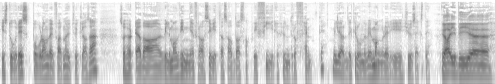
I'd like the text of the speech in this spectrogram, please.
historisk på hvordan velferden har utvikla seg, så hørte jeg da William Vinje fra Civita sa at da snakker vi 450 milliarder kroner vi mangler i 2060. Ja, i de eh,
